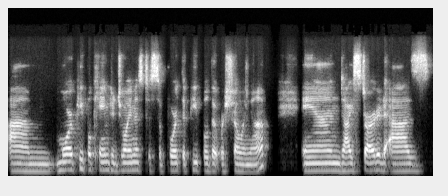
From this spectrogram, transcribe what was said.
um, more people came to join us to support the people that were showing up. And I started as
